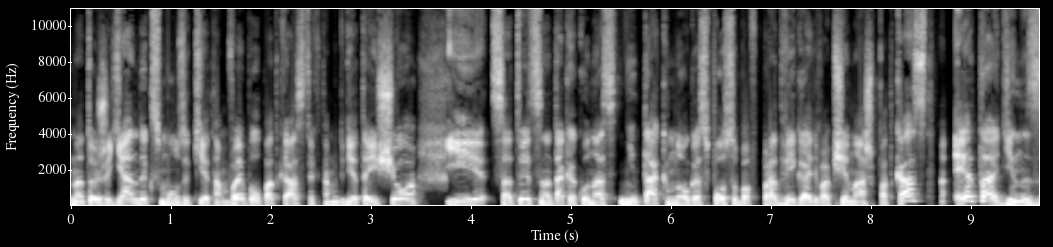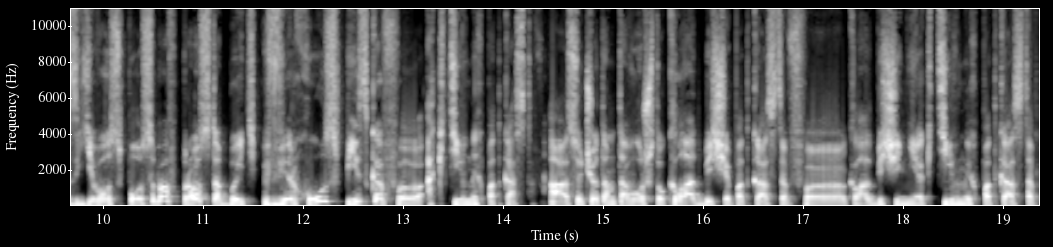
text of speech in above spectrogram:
на той же Яндекс Музыке, там в Apple подкастах, там где-то еще. И, соответственно, так как у нас не так много способов продвигать вообще наш подкаст, это один из его способов просто быть вверху списков э, активных подкастов. А с учетом того, что кладбище подкастов, э, кладбище неактивных подкастов,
